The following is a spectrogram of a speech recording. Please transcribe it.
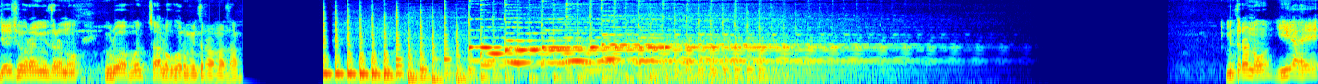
जय शिवराय मित्रांनो. व्हिडिओ आपण चालू करू मित्रांनो आता. मित्रांनो ही आहे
